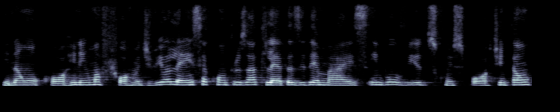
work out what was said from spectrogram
e não ocorre nenhuma forma de violência contra os atletas e demais envolvidos com o esporte. Então,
